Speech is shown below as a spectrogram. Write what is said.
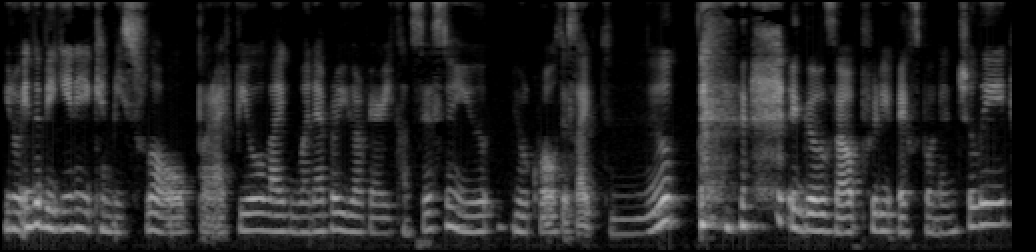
you know, in the beginning it can be slow, but I feel like whenever you are very consistent, you your growth is like it goes up pretty exponentially.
